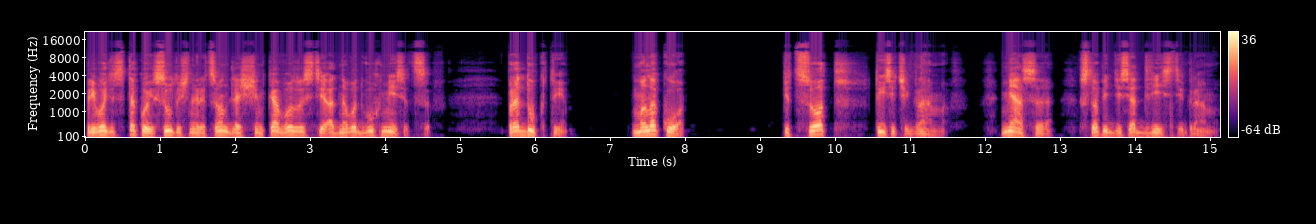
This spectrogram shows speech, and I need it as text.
приводится такой суточный рацион для щенка в возрасте 1-2 месяцев. Продукты. Молоко 500 тысяч граммов. Мясо 150-200 граммов.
